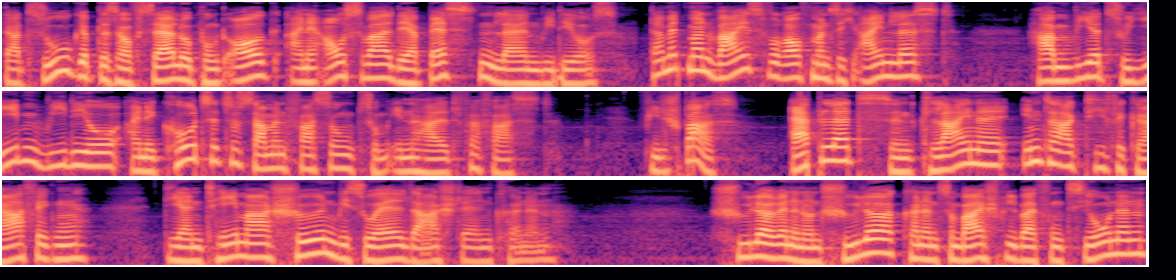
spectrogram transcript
Dazu gibt es auf serlo.org eine Auswahl der besten Lernvideos. Damit man weiß, worauf man sich einlässt, haben wir zu jedem Video eine kurze Zusammenfassung zum Inhalt verfasst. Viel Spaß! Applets sind kleine interaktive Grafiken, die ein Thema schön visuell darstellen können. Schülerinnen und Schüler können zum Beispiel bei Funktionen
